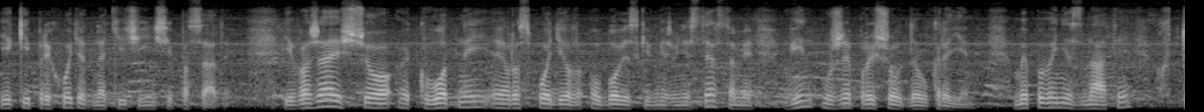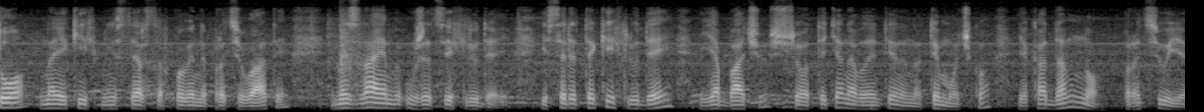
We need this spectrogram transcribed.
які приходять на ті чи інші посади. І вважаю, що е, квотний е, розподіл обов'язків між міністерствами він уже пройшов для України. Ми повинні знати, хто на яких міністерствах повинен працювати. Ми знаємо вже цих людей. І серед таких людей я бачу, що Тетяна Валентинівна Тимочко, яка давно працює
